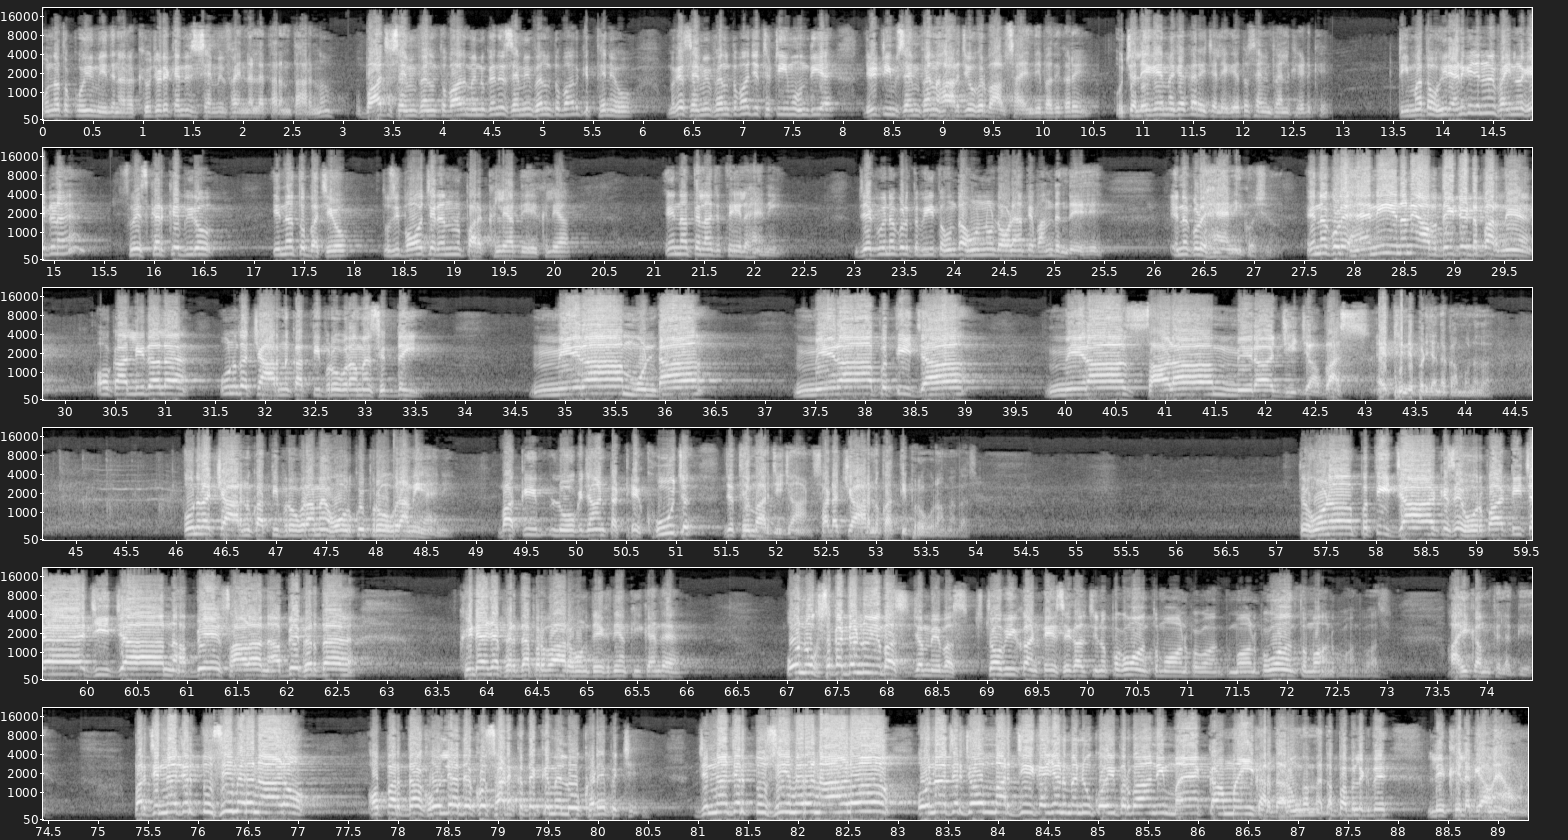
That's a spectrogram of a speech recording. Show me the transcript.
ਉਹਨਾਂ ਤੋਂ ਕੋਈ ਉਮੀਦ ਨਾ ਰੱਖਿਓ। ਜਿਹੜੇ ਕਹਿੰਦੇ ਸੀ ਸੈਮੀਫਾਈਨਲ ਹੈ ਤਰਨ ਤਾਰਨ ਉਹ ਬਾਅਦ ਚ ਸੈਮੀਫਾਈਨਲ ਤੋਂ ਬਾਅਦ ਮੈਨੂੰ ਕਹਿੰਦੇ ਸੈਮੀਫਾਈਨਲ ਤੋਂ ਬਾਅਦ ਕਿੱਥੇ ਨੇ ਉਹ? ਮੈਂ ਕਿਹਾ ਸੈਮੀਫਾਈਨਲ ਤੋਂ ਬਾਅਦ ਜਿੱਥੇ ਟੀਮ ਹੁੰਦੀ ਹੈ, ਜਿਹੜੀ ਟੀਮ ਸੈਮੀਫਾਈਨਲ ਹਾਰ ਜੇ ਉਹ ਫਿਰ ਵਾਪਸ ਆ ਜਾਂਦੀ ਹੈ ਬਾਅਦ ਘਰੇ। ਉਹ ਚਲੇ ਗਏ, ਮੈਂ ਕਿਹਾ ਘਰੇ ਚਲੇ ਗਏ ਤਾਂ ਸੈਮੀਫਾਈਨਲ ਖੇਡ ਕੇ। ਟੀਮਾਂ ਤਾਂ ਉਹੀ ਰਹਿਣਗੇ ਜਿਨ੍ਹਾਂ ਨੇ ਫਾਈਨਲ ਖੇਡਣਾ ਹੈ। ਸੋ ਇਸ ਕਰਕੇ ਵੀਰੋ, ਇਹਨਾਂ ਤੋਂ ਬਚਿਓ। ਤੁਸੀਂ ਬਹੁਤ ਚਿਰ ਇਹਨਾਂ ਨੂੰ ਪਰਖ ਲਿਆ, ਦੇਖ ਲਿਆ। ਇਹਨਾਂ ਤਿਲਾਂ 'ਚ ਤੇਲ ਹੈ ਨਹੀਂ। ਜੇ ਕੋਈ ਇਹਨਾਂ ਕੋਲ ਤਬੀਤ ਹੁੰਦਾ, ਹੁਣ ਨੂੰ ਡੋਲਿਆਂ ਤੇ ਬੰਨ ਦਿੰਦੇ ਇਹ। ਇਹਨਾਂ ਕੋਲ ਹੈ ਨਹੀਂ ਕੁਝ ਇਹਨਾਂ ਕੋਲ ਹੈ ਨਹੀਂ, ਇਹਨਾਂ ਨੇ ਆਪਦੇ ਹੀ ਢਿੱਡ ਭਰਨੇ ਆ। ਉਹ ਅਕਾਲੀ ਦਲ ਹੈ, ਉਹਨਾਂ ਦਾ ਚਾਰ ਨਕਾਤੀ ਪ੍ਰੋਗਰਾਮ ਹੈ ਸਿੱਧਾ ਹੀ। ਮੇਰਾ ਮੁੰਡਾ, ਮੇਰਾ ਭਤੀਜਾ, ਮੇਰਾ ਸਾਲਾ, ਮੇਰਾ ਜੀਜਾ, ਬਸ, ਇੱਥੇ ਨਿਪਟ ਜਾਂਦਾ ਕੰਮ ਉਹਨਾਂ ਦਾ। ਉਹਨਾਂ ਦਾ ਚਾਰ ਨੁਕਾਤੀ ਪ੍ਰੋਗਰਾਮ ਹੈ, ਹੋਰ ਕੋਈ ਪ੍ਰੋਗਰਾਮ ਹੀ ਹੈ ਨਹੀਂ। ਬਾਕੀ ਲੋਕ ਜਾਣ ਟੱਠੇ ਖੂਚ, ਜਿੱਥੇ ਮਰਜ਼ੀ ਜਾਣ, ਸਾਡਾ ਚਾਰ ਨੁਕਾਤੀ ਪ੍ਰੋਗਰਾਮ ਹੈ ਬਸ। ਤੇ ਹੁਣ ਭਤੀਜਾ ਕਿਸੇ ਹੋਰ ਪਾਰਟੀ 'ਚ ਹੈ, ਜੀਜਾ ਨਾਬੇ ਸਾਲਾ ਨਾਬੇ ਫਿਰਦਾ ਖਿੰਡਿਆ ਜਿਹਾ ਫਿਰਦਾ ਪਰਿਵਾਰ, ਹੁਣ ਦੇਖਦੇ ਆ ਕੀ ਕਹਿੰਦਾ ਉਹ ਨੁਕਸ ਕੱਢਣ ਨੂੰ ਹੀ ਹੈ ਬਸ, ਜੰਮੇ ਬਸ। 24 ਘੰਟੇ ਇਸੇ ਗੱਲ 'ਚ ਨੂੰ ਭਗਵੰਤ ਮਾਨ ਭਗਵੰਤ ਮਾਨ ਭਗਵੰਤ ਮਾਨ ਭਗਵੰਤ ਬਸ। ਆਹੀ ਕੰਮ ਤੇ ਲੱਗੇ ਆ। ਪਰ ਜਿੰਨਾ ਚਿਰ ਤੁਸੀਂ ਮੇਰੇ ਨਾਲ ਹੋ, ਉਹ ਪਰਦਾ ਖੋਲਿਆ ਦੇਖੋ ਸੜਕ ਤੇ ਕਿਵੇਂ ਲੋਕ ਖੜੇ ਪਿੱਛੇ। ਜਿੰਨਾ ਚਿਰ ਤੁਸੀਂ ਮੇਰੇ ਨਾਲ ਹੋ, ਉਹਨਾਂ ਚਿਰ ਜੋ ਮਰਜ਼ੀ ਕਹੀ ਜਾਣ ਮੈਨੂੰ ਕੋਈ ਪਰਵਾਹ ਨਹੀਂ, ਮੈਂ ਕੰਮ ਹੀ ਕਰਦਾ ਰਹੂੰਗਾ। ਮੈਂ ਤਾਂ ਪਬਲਿਕ ਦੇ ਲੇਖੇ ਲੱਗਿਆ ਹੋਇਆ ਹੁਣ।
